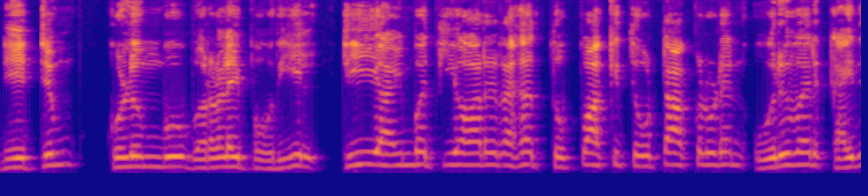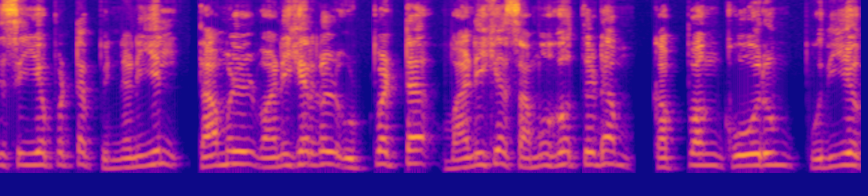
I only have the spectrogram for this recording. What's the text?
நேற்றும் கொழும்பு பொருளை பகுதியில் டி ஐம்பத்தி ஆறு ரக துப்பாக்கி தோட்டாக்களுடன் ஒருவர் கைது செய்யப்பட்ட பின்னணியில் தமிழ் வணிகர்கள் உட்பட்ட வணிக சமூகத்திடம் கப்பங்கோரும் புதிய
